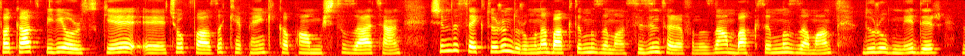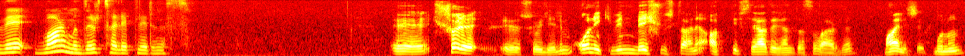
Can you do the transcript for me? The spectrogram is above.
Fakat biliyoruz ki e, çok fazla kepenk kapanmıştı zaten. Şimdi sektörün durumuna baktığımız zaman, sizin tarafınızdan baktığımız zaman durum nedir ve var mıdır talepleriniz? Ee, şöyle e, söyleyelim, 12.500 tane aktif seyahat ajantası vardı. Maalesef bunun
